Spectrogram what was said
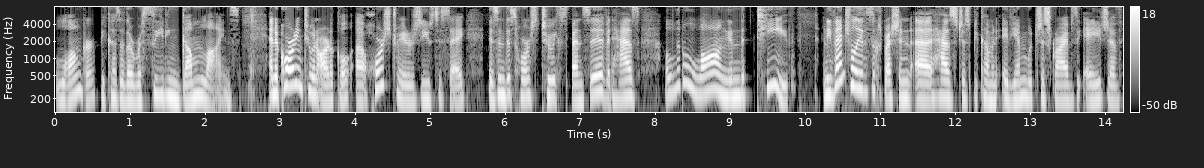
longer because of the receding gum lines. And according to an article, uh, horse traders used to say, Isn't this horse too expensive? It has a little long in the teeth. And eventually, this expression uh, has just become an idiom which describes the age of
